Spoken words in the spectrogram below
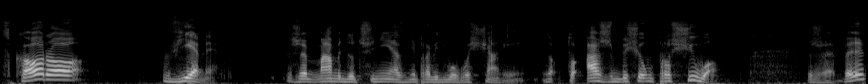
skoro wiemy, że mamy do czynienia z nieprawidłowościami, no to aż by się prosiło, żeby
